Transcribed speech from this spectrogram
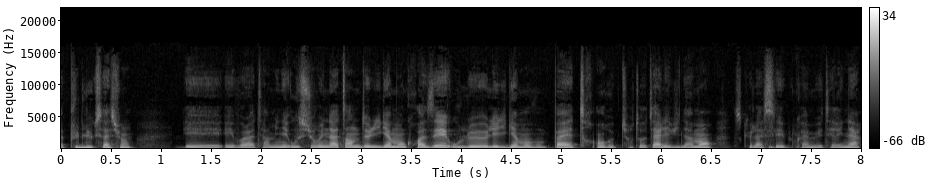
a, plus de luxation. Et, voilà, terminé. Ou sur une atteinte de ligaments croisés, où les ligaments vont pas être en rupture totale, évidemment, parce que là, c'est quand même vétérinaire.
